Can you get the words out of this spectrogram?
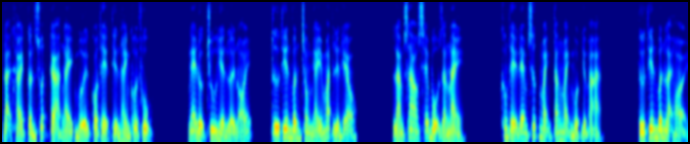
đại khái cần suốt cả ngày mới có thể tiến hành khôi phục. Nghe được chu hiền lời nói, từ thiên vân trong nháy mắt liền héo. Làm sao sẽ bộ dáng này? Không thể đem sức mạnh tăng mạnh một điểm à? Từ thiên vân lại hỏi,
